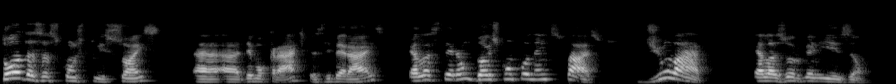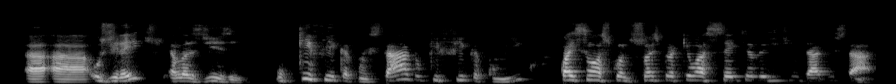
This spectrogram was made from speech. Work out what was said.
todas as constituições democráticas, liberais, elas terão dois componentes básicos. De um lado, elas organizam os direitos, elas dizem o que fica com o Estado, o que fica comigo, quais são as condições para que eu aceite a legitimidade do Estado.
